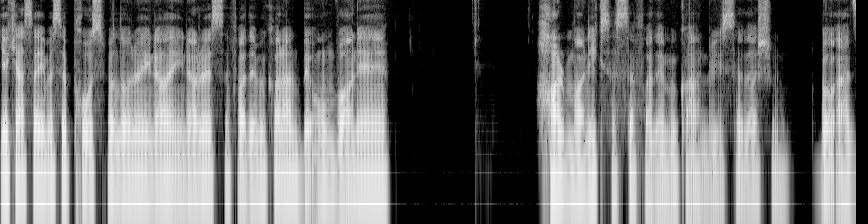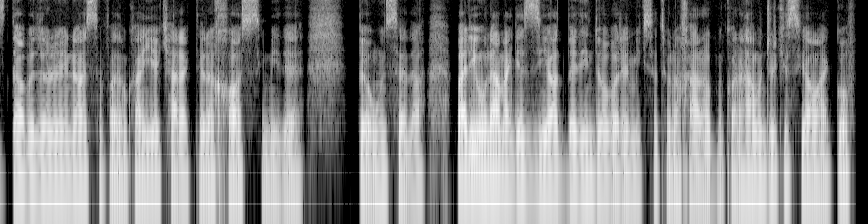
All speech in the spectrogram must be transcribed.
یه کسایی مثل Post Malone و اینا اینا رو استفاده می‌کنن به عنوان harmonics استفاده می‌کنن روی صداشون. با از doubler اینا استفاده می‌کنن یه character خاصی میده. به اون صدا. ولی اونم اگه زیاد بدین دوباره میکستون رو خراب می‌کنه. همونجور که سیامک گفت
